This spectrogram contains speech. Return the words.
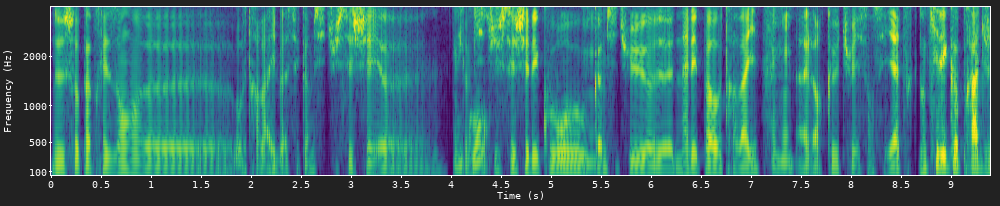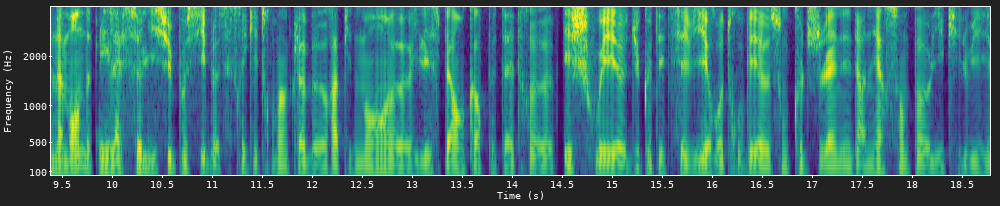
ne soit pas présent au travail. Bah, c'est comme si tu séchais, euh, Les comme cours. si tu séchais les cours ou Mhm. comme si tu euh, n'allais pas au travail Mhm. alors que tu es censé y être. Donc il écopera d'une amende et la seule issue possible, ce serait qu'il trouve un club euh, rapidement. Il espère encore peut-être échouer du côté de Séville et retrouver son coach de l'année dernière, Sampaoli, qui lui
